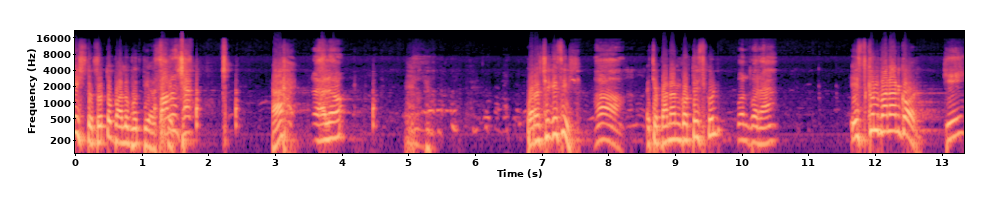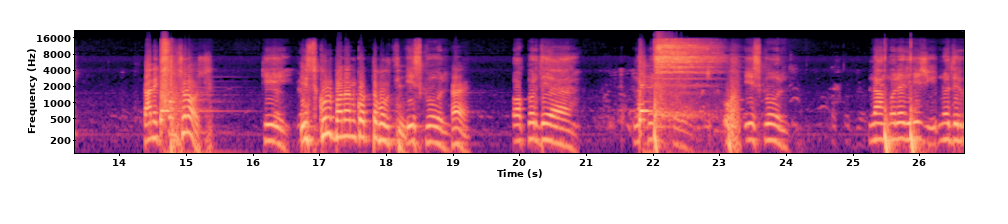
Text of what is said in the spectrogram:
বেশ তো তোর তো ভালো বুদ্ধি আছে। পালন শাক। হ্যাঁ? হ্যালো? পড়া শিখেছিস? হ্যাঁ। আচ্ছা বানান কর তো স্কুল? কোন পড়া? স্কুল বানান কর। কি? কানে কি কম শোনস? কি? স্কুল বানান করতে বলছি। স্কুল? হ্যাঁ। অক্ষর দিয়া। স্কুল? লাঙ্গলের ইস নদীর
